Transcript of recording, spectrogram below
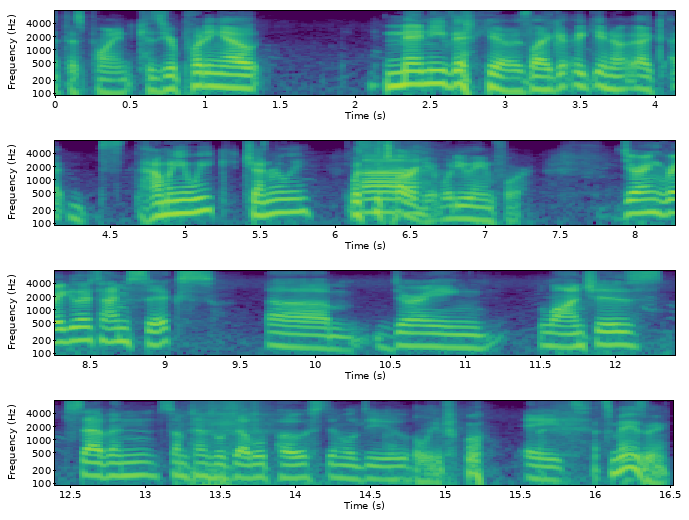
at this point because you're putting out many videos. Like you know, like uh, how many a week generally? What's the Uh, target? What do you aim for? during regular time, six. Um, during launches, seven. Sometimes we'll double post and we'll do Unbelievable. eight. That's amazing.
